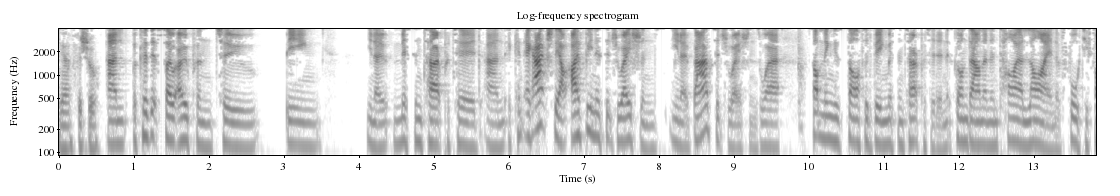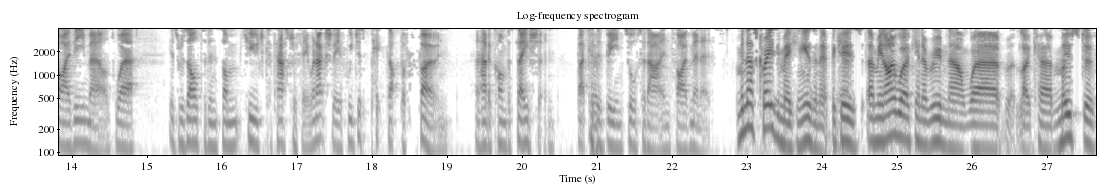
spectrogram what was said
Yeah, for sure. And because it's so open to being, you know, misinterpreted, and it can it actually, I've been in situations, you know, bad situations where something has started being misinterpreted, and it's gone down an entire line of forty-five emails where it's resulted in some huge catastrophe. When actually, if we just picked up the phone and had a conversation, that could have been sorted out in five minutes. I mean that's crazy making, isn't it? Because I mean I work in a room now where like uh, most of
